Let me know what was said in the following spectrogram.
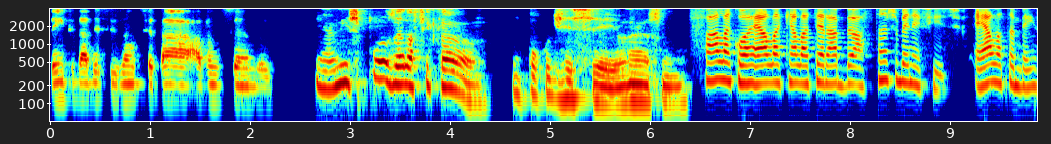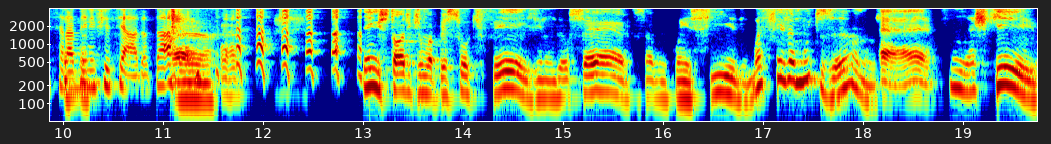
dentro da decisão que você está avançando aí? A minha esposa, ela fica um pouco de receio, né? Assim. Fala com ela que ela terá bastante benefício. Ela também será beneficiada, tá? É. Tem histórico de uma pessoa que fez e não deu certo, sabe, um conhecido, mas fez há muitos anos. É. Sim, acho que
